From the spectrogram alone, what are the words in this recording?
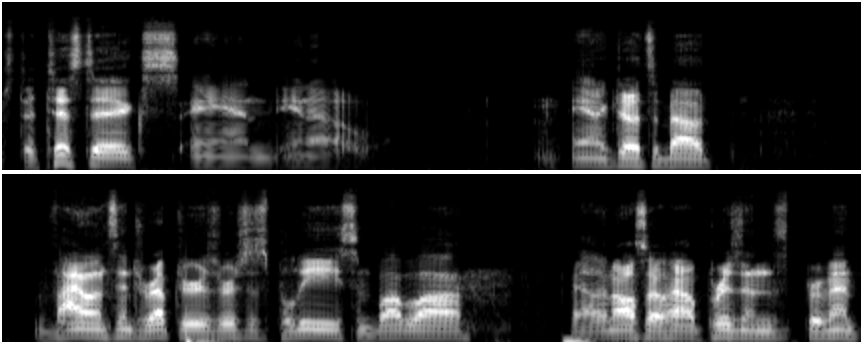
statistics and, you know, anecdotes about violence interrupters versus police and blah blah. Well, and also how prisons prevent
